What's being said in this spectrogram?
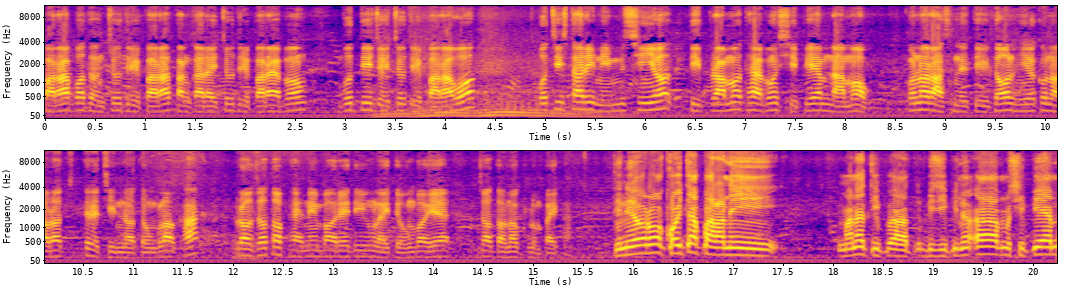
পাড়া বদন চৌধুরী পাড়া টাঙ্কারাই চৌধুরী পাড়া এবং বুদ্ধিজয় চৌধুরীপাড়াও পঁচিশ তারিখ নিমসিংহ তিপ্রামথ এবং সিপিএম নামক কোনো রাজনৈতিক দল হিয়ে কোনো রচিত্র চিহ্ন দংলখা ব্র যত ফেনে রেডি উংলাই দং বা এ যতন খুলুমপাইখা। তিনি ওর কয়টা পারানি মানে বিজেপি সিপিএম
